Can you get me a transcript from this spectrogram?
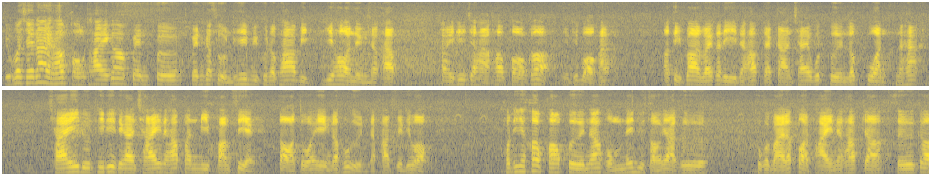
ถือว่าใช้ได้ครับของไทยก็เป็นปืนเป็นกระสุนที่มีคุณภาพอีกยี่ห้อหนึ่งนะครับใครที่จะหาครอบครองก็อย่างที่บอกฮะเอาติดบ้านไว้ก็ดีนะครับ แต่การใช้อาวุธปืนรบกวนนะฮะใช้ดูพิธีในการใช้นะครับ มันมีความเสี่ยงต่อตัวเองและผู้อื่นนะครับอย่างที่บอก คนที่จะครอบครองปืนนะครับผมเน้นอยู่สองอย่างคือ ถูกกฎหมายและปลอดภัยนะครับ จะซื้อก็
